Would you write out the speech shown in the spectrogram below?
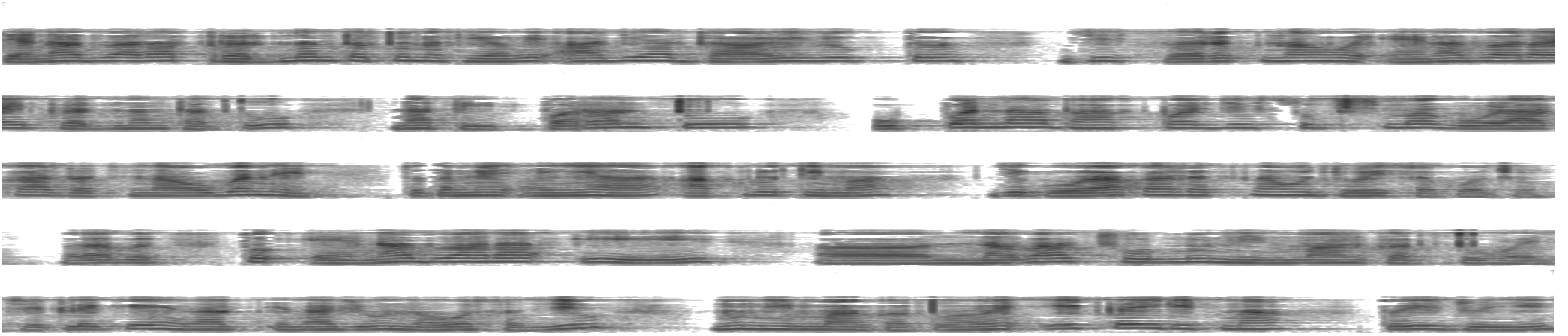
તેના દ્વારા પ્રજનન થતું નથી. હવે આ જે આ જાળીયુક્ત જે સંરચના હોય, એના દ્વારા એ પ્રજનન થતું નથી. પરંતુ ઉપરના ભાગ પર જે સૂક્ષ્મ ગોળાકાર રચનાઓ બને, તો તમે અહીંયા આકૃતિમાં જે ગોળાકાર રચનાઓ જોઈ શકો છો. બરાબર? તો એના દ્વારા એ નવા છોડનું નિર્માણ કરતું હોય છે. એટલે કે એના એના જેવો નવો સજીવનું નિર્માણ કરતું. હવે એ કઈ રીતના? તો એ જોઈએ.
